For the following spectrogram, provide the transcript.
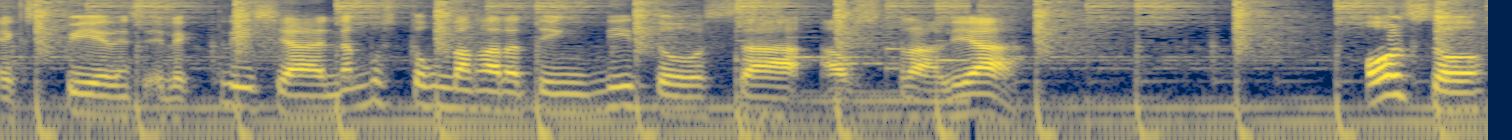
experienced electrician na gustong makarating dito sa Australia. Also,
